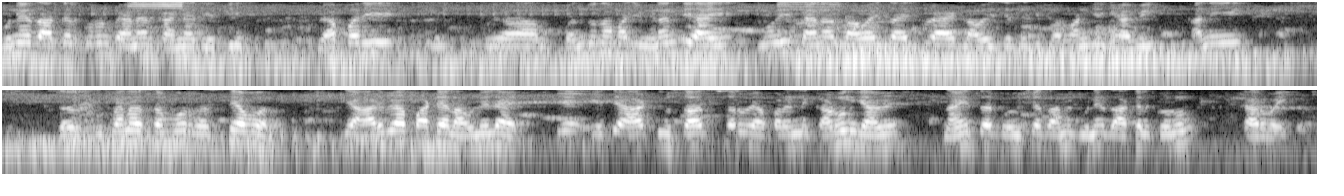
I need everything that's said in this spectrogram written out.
गुन्हे दाखल करून बॅनर काढण्यात येतील. व्यापारी बंधूंना माझी विनंती आहे जोही बॅनर लावायचा आहे किंवा ॲड लावायची आहे त्याची परवानगी घ्यावी. आणि जर दुकानासमोर रस्त्यावर जे आडव्या पाट्या लावलेल्या आहेत ते येत्या आठ दिवसात सर्व व्यापाऱ्यांनी काढून घ्यावे. नाहीतर भविष्यात आम्ही गुन्हे दाखल करून कारवाई करू.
